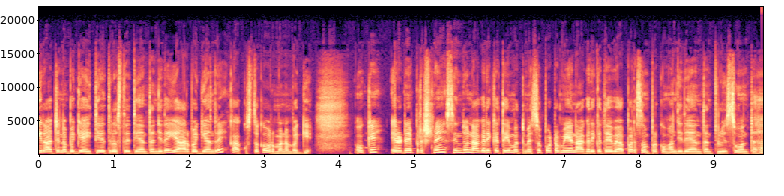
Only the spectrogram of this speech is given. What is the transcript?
ಈ ರಾಜನ ಬಗ್ಗೆ ಐತಿಹ್ಯ ತಿಳಿಸ್ತೈತಿ ಅಂತಂದಿದೆ. ಯಾರ ಬಗ್ಗೆ ಅಂದರೆ ಕಾಕುಸ್ತಕ ವರ್ಮನ ಬಗ್ಗೆ. ಓಕೆ, ಎರಡನೇ ಪ್ರಶ್ನೆ, ಸಿಂಧು ನಾಗರಿಕತೆ ಮತ್ತು ಮೆಸೊಪೊಟಮಿಯ ನಾಗರಿಕತೆ ವ್ಯಾಪಾರ ಸಂಪರ್ಕ ಹೊಂದಿದೆ ಅಂತ ತಿಳಿಸುವಂತಹ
